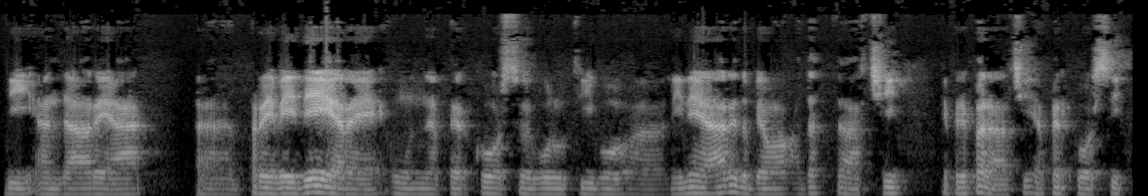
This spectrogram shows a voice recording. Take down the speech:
di andare a eh, prevedere un percorso evolutivo eh, lineare, dobbiamo adattarci e prepararci a percorsi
